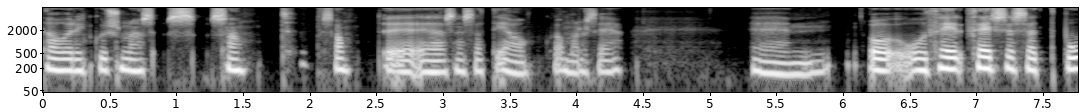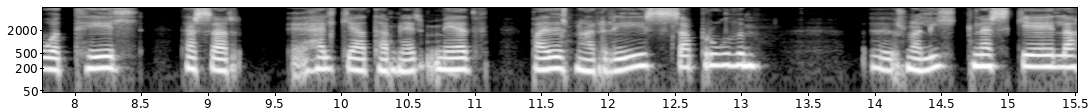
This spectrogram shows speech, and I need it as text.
þá er einhver svona samt, samt eða sem sagt, já, hvað maður að segja. Um, og, og þeir, þeir sem sagt búa til þessar helgiatafnir með bæði svona risabrúðum, svona líkneskeila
